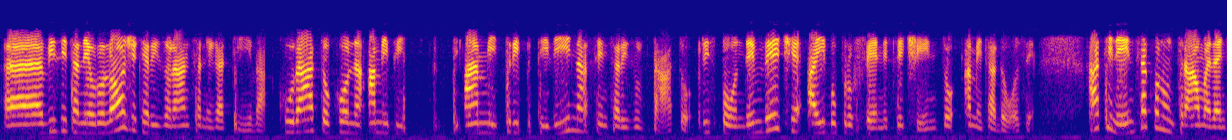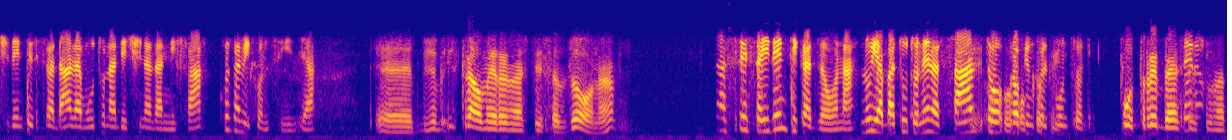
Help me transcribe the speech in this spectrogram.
Eh, visita neurologica e risonanza negativa. Curato con amitriptilina senza risultato. Risponde invece a ibuprofene 600 a metà dose. Attinenza con un trauma da incidente stradale avuto una decina d'anni fa. Cosa mi consiglia? Eh, il trauma era nella stessa zona? La stessa identica zona, lui ha battuto nell'asfalto sì, proprio in quel punto lì. Potrebbe esserci, Però... una,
